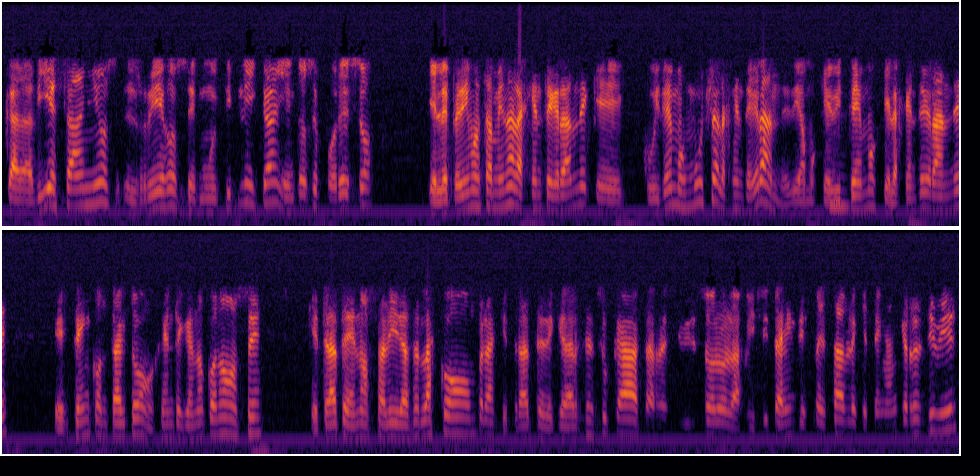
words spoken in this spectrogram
cada 10 años el riesgo se multiplica y entonces por eso que le pedimos también a la gente grande que cuidemos mucho a la gente grande, digamos, que evitemos que la gente grande esté en contacto con gente que no conoce, que trate de no salir a hacer las compras, que trate de quedarse en su casa, recibir solo las visitas indispensables que tengan que recibir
